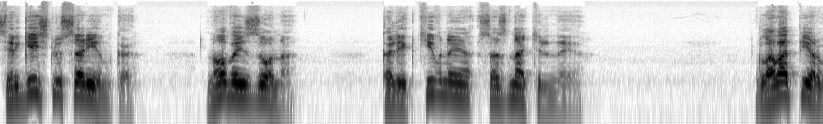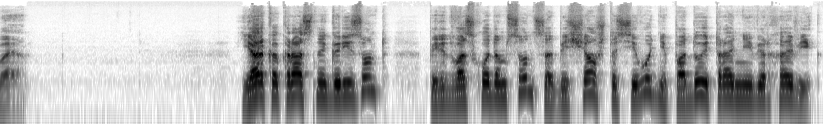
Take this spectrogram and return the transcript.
Сергей Слюсаренко. Новая зона. Коллективное сознательное. Глава первая. Ярко-красный горизонт перед восходом солнца обещал, что сегодня подует ранний верховик,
